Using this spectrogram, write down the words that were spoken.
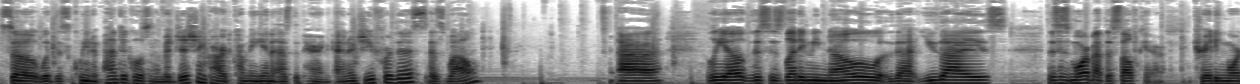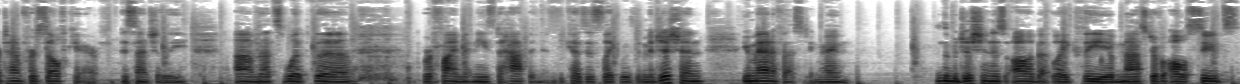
So with this Queen of Pentacles and the Magician card coming in as the pairing energy for this as well, uh, Leo, this is letting me know that you guys, this is more about the self-care, creating more time for self-care, essentially. Um, that's what the refinement needs to happen in because it's like with the magician, you're manifesting, right? The magician is all about like the master of all suits.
